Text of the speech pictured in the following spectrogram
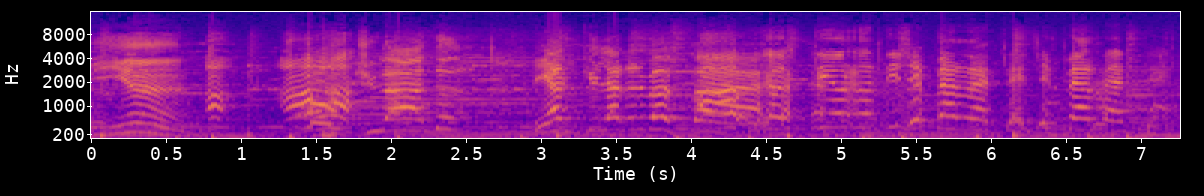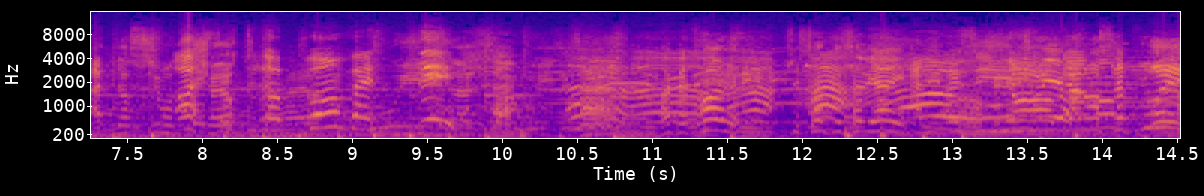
Bien. Culade. Et enculade de bœuf Oddio, Rodi, j'ai pas raté, j'ai pas raté. Attention, Oh, t-shirt. c'est trop bon, vas-y. Oui, vas-y, oui. Ah, patron, je sens que ça vient Allez, vas-y, Je vais on balance la purée.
